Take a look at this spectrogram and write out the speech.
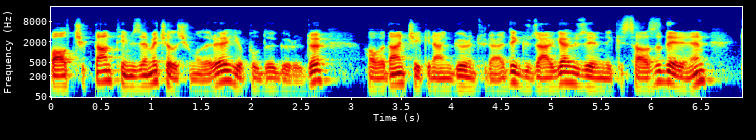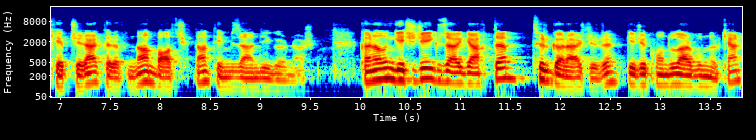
balçıktan temizleme çalışmaları yapıldığı görüldü. Havadan çekilen görüntülerde güzergah üzerindeki Sazlıdere'nin kepçeler tarafından balçıktan temizlendiği görünüyor. Kanalın geçeceği güzergahta tır garajları, gece kondular bulunurken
